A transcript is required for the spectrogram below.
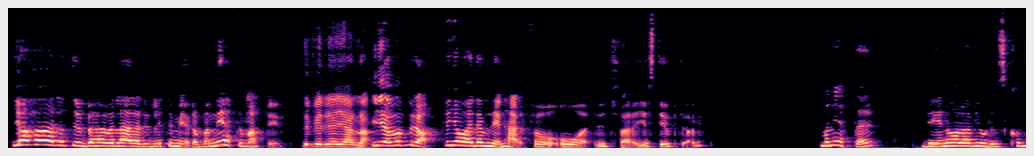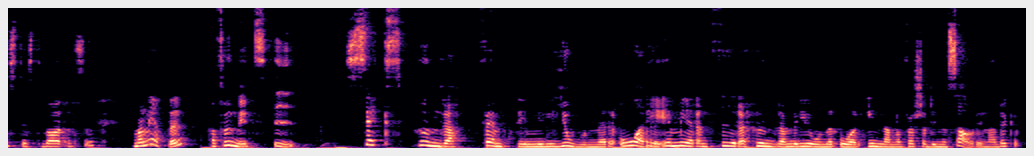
Jag hör att du behöver lära dig lite mer om maneter Martin. det vill jag gärna. Ja, vad bra. För jag är nämligen här för att utföra just det uppdraget. Maneter, det är några av jordens konstigaste varelser. Maneter har funnits i 650 miljoner år. Det är mer än 400 miljoner år innan de första dinosaurierna dök upp.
